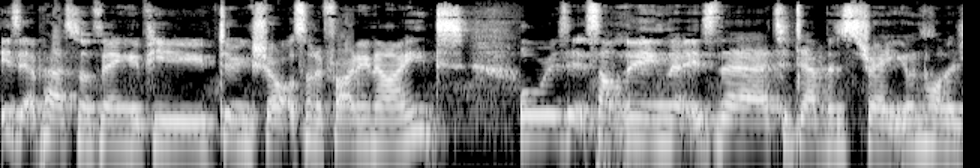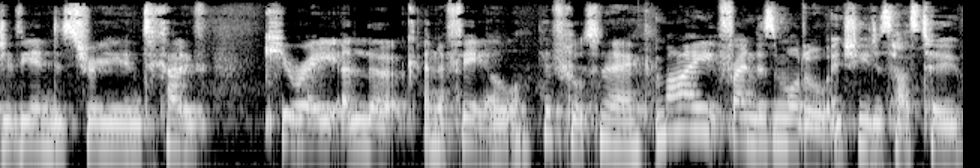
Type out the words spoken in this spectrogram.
is it a personal thing if you doing shots on a Friday night? Or is it something that is there to demonstrate your knowledge of the industry and to kind of curate a look and a feel? Difficult to know. My friend is a model and she just has two.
